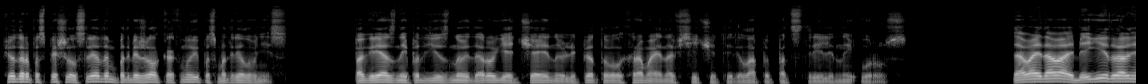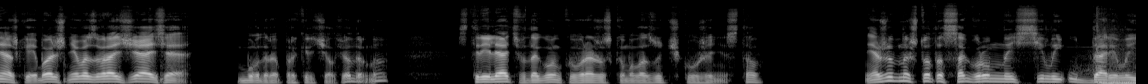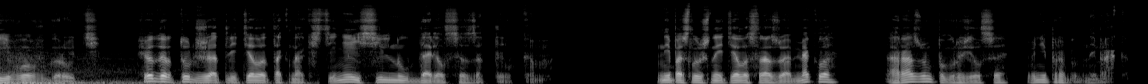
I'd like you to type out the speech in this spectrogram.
Федор поспешил следом, подбежал к окну и посмотрел вниз. По грязной подъездной дороге отчаянно улепетывал, хромая на все четыре лапы, подстреленный урус. Давай, давай, беги, дворняжка, и больше не возвращайся! — бодро прокричал Федор, но стрелять вдогонку вражескому лазутчику уже не стал. Неожиданно что-то с огромной силой ударило его в грудь. Федор тут же отлетел от окна к стене и сильно ударился затылком. Непослушное тело сразу обмякло, а разум погрузился в непробудный мрак.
